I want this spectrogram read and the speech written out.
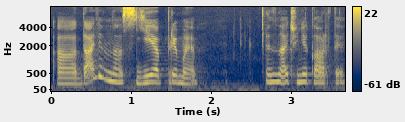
А Далі в нас є пряме значення карти.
